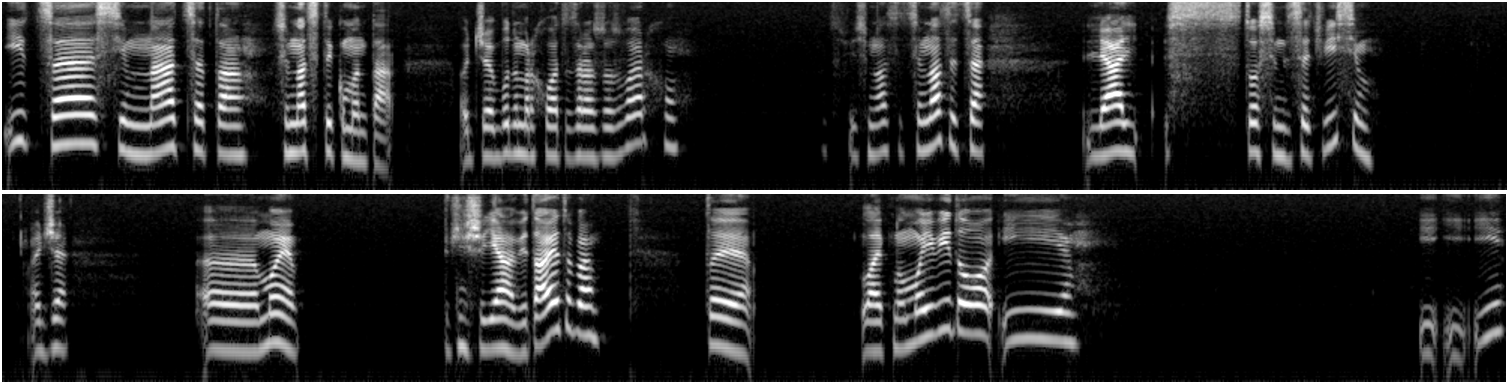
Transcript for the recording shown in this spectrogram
І це 17, 17 коментар. Отже, будемо рахувати зразу зверху. 18, 17 це ляль 178. Отже, е, ми, точніше, я вітаю тебе. Ти лайкнув моє відео і. І, і, і.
